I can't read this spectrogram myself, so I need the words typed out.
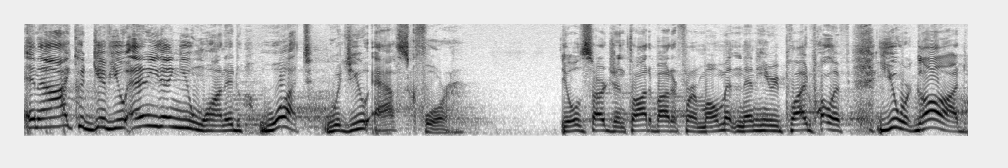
and I could give you anything you wanted, what would you ask for? The old sergeant thought about it for a moment and then he replied, Well, if you were God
